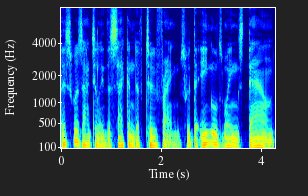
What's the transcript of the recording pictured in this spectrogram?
This was actually the second of two frames, with the eagle's wings down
